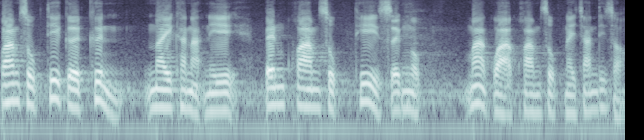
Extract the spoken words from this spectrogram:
ความสุขที่เกิดขึ้นในขณะนี้เป็นความสุข ที่สงบมากกว่าความสุขในชั้นที่สอง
